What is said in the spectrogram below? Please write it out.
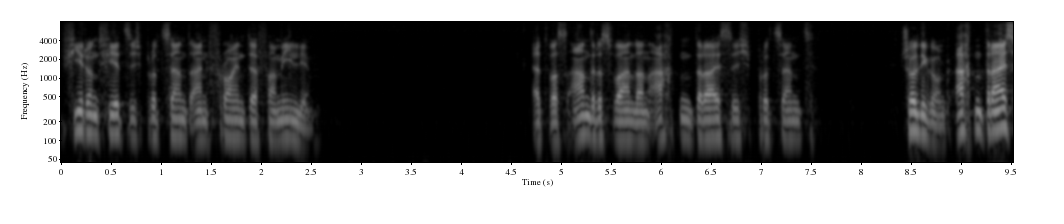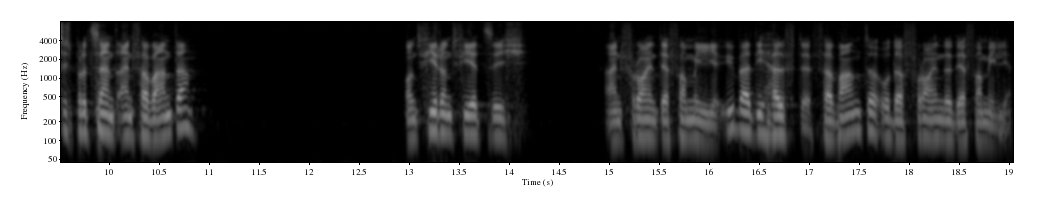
44 Prozent ein Freund der Familie. Etwas anderes waren dann 38 Prozent, Entschuldigung, 38 Prozent ein Verwandter und 44 ein Freund der Familie. Über die Hälfte Verwandte oder Freunde der Familie.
